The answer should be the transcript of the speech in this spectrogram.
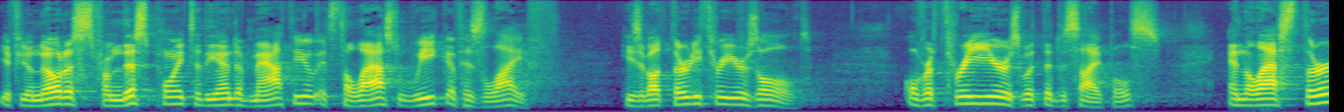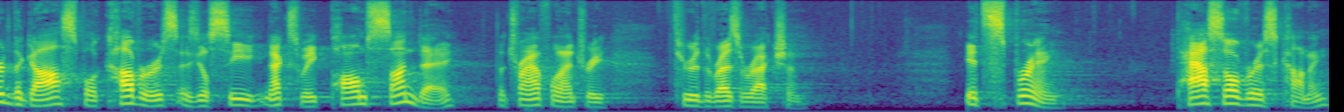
If you'll notice from this point to the end of Matthew, it's the last week of his life. He's about 33 years old, over three years with the disciples. And the last third of the gospel covers, as you'll see next week, Palm Sunday, the triumphal entry, through the resurrection. It's spring. Passover is coming.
